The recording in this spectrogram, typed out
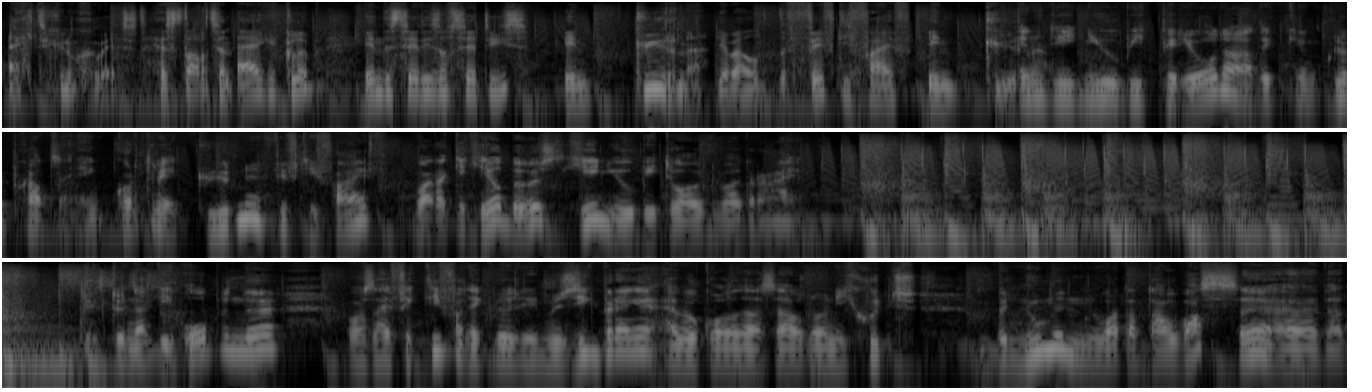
echt genoeg geweest. Hij start zijn eigen club in de Cities of Cities in Kuurne. Jawel, de 55 in Kuurne. In die New Beat periode had ik een club gehad in Kortrijk, Kuurne, 55, waar ik heel bewust geen New Beat wou, draaien. Toen ik die opende, was dat effectief van ik wil hier muziek brengen en we konden dat zelfs nog niet goed benoemen wat dat dan was. Hè. Eh, dat,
